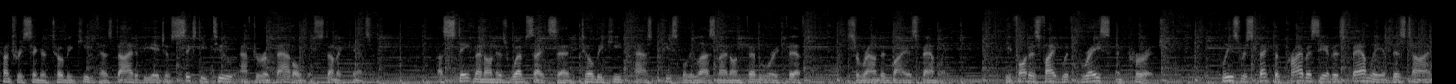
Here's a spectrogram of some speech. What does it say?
Country singer Toby Keith has died at the age of 62 after a battle with stomach cancer. A statement on his website said Toby Keith passed peacefully last night on February 5th, surrounded by his family. He fought his fight with grace and courage. Please respect the privacy of his family at this time.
